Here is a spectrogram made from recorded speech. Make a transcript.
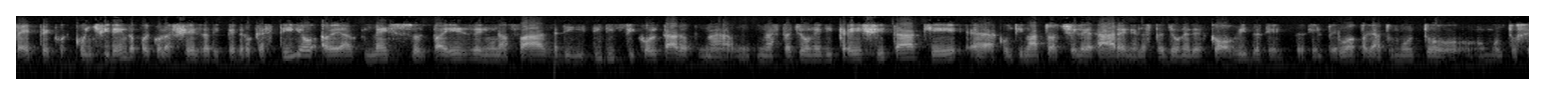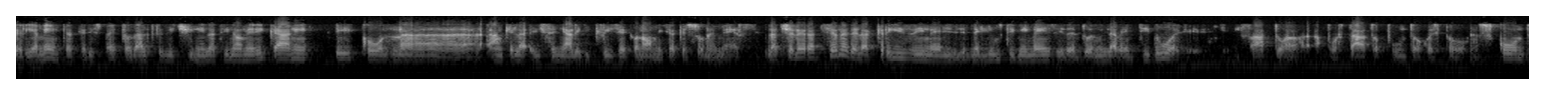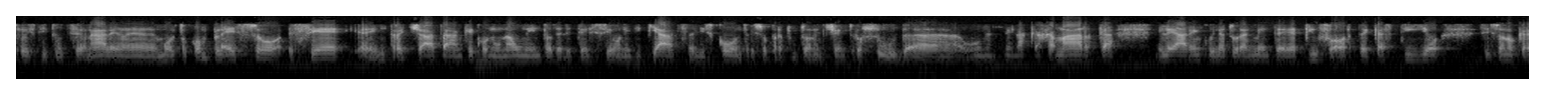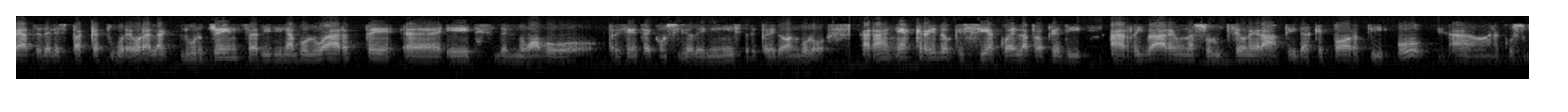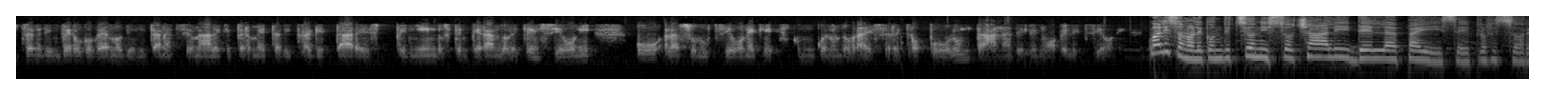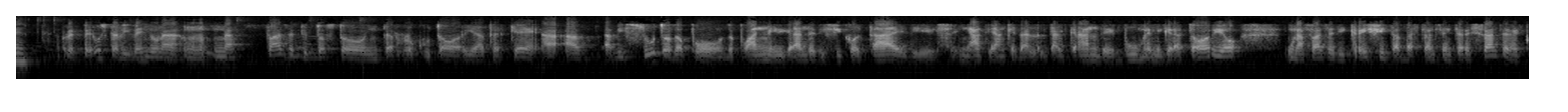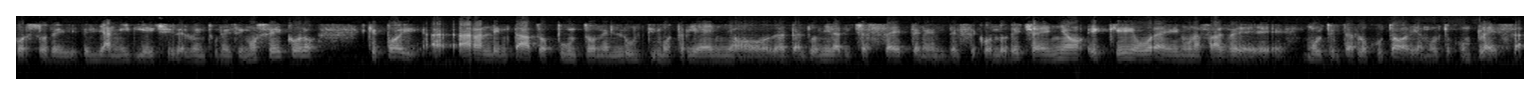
nel 17, coincidendo poi con l'ascesa di Pedro Castillo, aveva messo il paese in una fase di, di difficoltà dopo una, una, stagione di crescita che eh, ha continuato a accelerare nella stagione del Covid, che, perché il Perù ha pagato molto, molto seriamente anche rispetto ad altri vicini latinoamericani e con uh, anche la, i segnali di crisi economica che sono emersi. L'accelerazione della crisi negli, negli ultimi mesi del 2022, che, che fatto ha, portato appunto a questo scontro istituzionale eh, molto complesso, si è eh, intrecciata anche con un aumento delle tensioni di piazza, gli scontri soprattutto nel centro-sud, eh, nella Cajamarca, nelle aree in cui naturalmente è più forte Castiglio, si sono create delle spaccature. Ora l'urgenza di Dina Boluarte e del nuovo Presidente del Consiglio dei Ministri, Pedro Angulo Aragna, credo che sia quella proprio di arrivare a una soluzione rapida che porti o alla costruzione di un vero governo di unità nazionale che permetta di traghettare spegnendo, stemperando le tensioni o alla soluzione che comunque non dovrà essere troppo lontana delle nuove elezioni. Quali sono le condizioni sociali del paese, professore? Il Perù sta vivendo una, una fase piuttosto interlocutoria perché ha, ha, ha vissuto dopo, dopo, anni di grande difficoltà e di, segnati anche dal, dal, grande boom migratorio una fase di crescita abbastanza interessante nel corso dei, degli anni 10 del XXI secolo che poi ha, rallentato appunto nell'ultimo triennio da, dal 2017 nel, del secondo decennio e che ora è in una fase molto interlocutoria, molto complessa.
